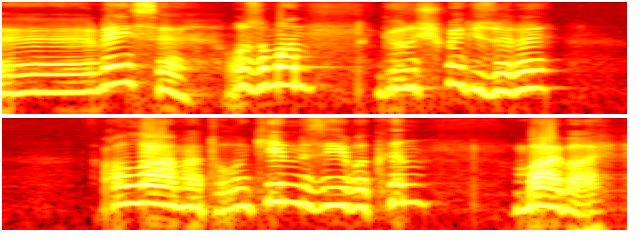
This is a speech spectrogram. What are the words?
Ee, neyse o zaman görüşmek üzere. Allah'a emanet olun. Kendinize iyi bakın. Bay bay.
